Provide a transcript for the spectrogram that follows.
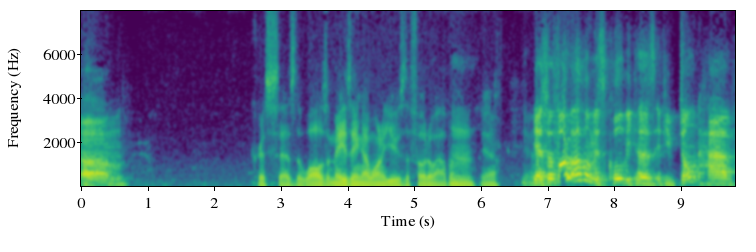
Um, Chris says the wall is amazing. I want to use the photo album. Mm, Yeah. yeah. yeah, so the photo album is cool because if you don't have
